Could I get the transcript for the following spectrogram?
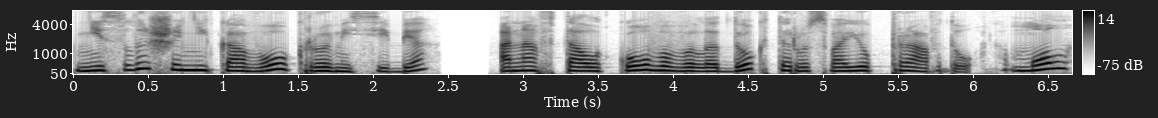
Не слыша никого, кроме себя, она втолковывала доктору свою правду, мол,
